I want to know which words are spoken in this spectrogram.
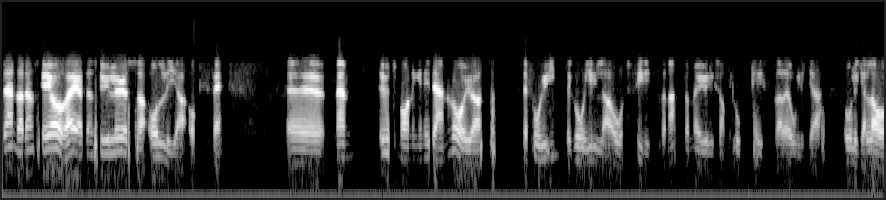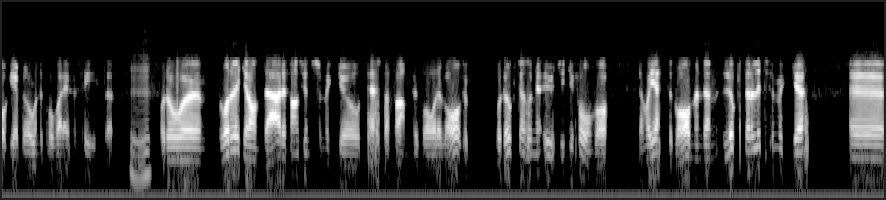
det enda den ska göra är att den ska ju lösa olja och fett. Eh, men utmaningen i den var ju att det får ju inte gå illa åt filtrerna. De är ju liksom ihopklistrade olika, olika lager beroende på vad det är för filter. Mm. Och då, eh, då var det likadant där. Det fanns ju inte så mycket att testa fram hur bra det var. För produkten som jag utgick ifrån var, den var jättebra men den luktade lite för mycket. Eh,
